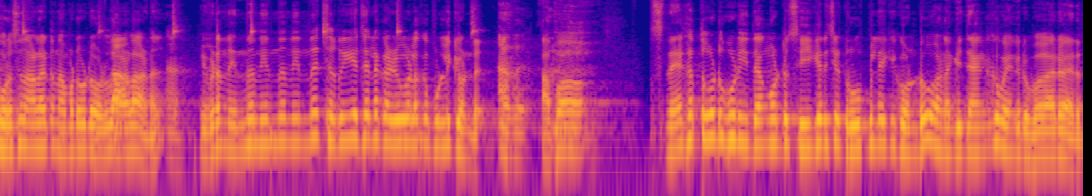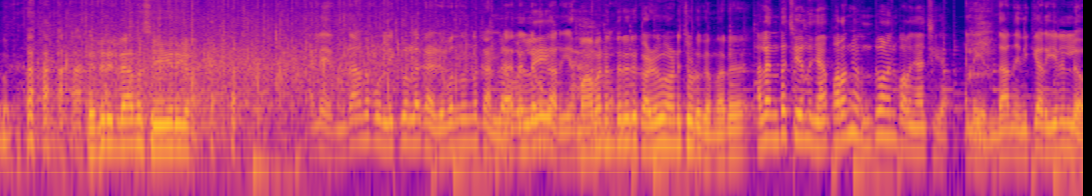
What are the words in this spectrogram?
കുറച്ച് നാളായിട്ട് നമ്മുടെ കൂടെ ഉള്ള ആളാണ്. ഇവിടെ നിന്ന് നിന്ന് നിന്ന് ചെറിയ ചില കഴിവുകളൊക്കെ പുള്ളിക്കുണ്ട്. അപ്പോ സ്നേഹത്തോടു കൂടി ഇതങ്ങോട്ട് സ്വീകരിച്ച് ട്രൂപ്പിലേക്ക് കൊണ്ടുപോവാണെങ്കിൽ ഞങ്ങൾക്ക് ഭയങ്കര ഉപകാരമായിരുന്നു. എതിരില്ലാതെ സ്വീകരിക്കണം. അല്ല എന്താണ് പുള്ളിക്കുള്ള കഴിവെന്നൊന്ന് കണ്ടാലല്ലേ അറിയാം മാമൻ എന്തെങ്കിലും ഒരു കഴിവ് കാണിച്ചു കൊടുക്കാം എന്നാലേ അല്ല എന്താ ചെയ്യുന്നത് ഞാൻ പറഞ്ഞു എന്ത് വേണമെങ്കിലും പറഞ്ഞു ഞാൻ ചെയ്യാം. അല്ല എന്താന്ന് എനിക്കറിയില്ലല്ലോ.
